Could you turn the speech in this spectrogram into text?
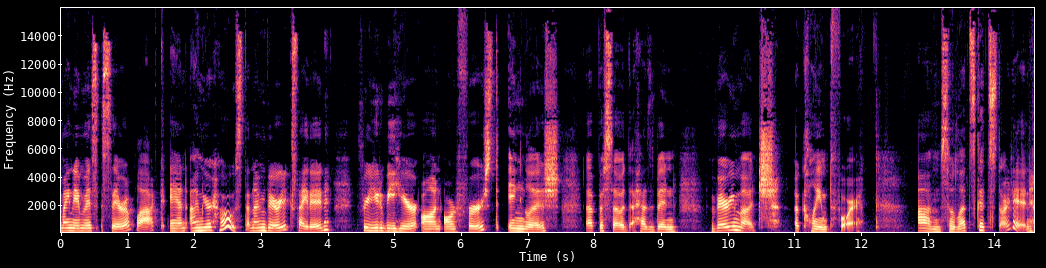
My name is Sarah Black, and I'm your host, and I'm very excited for you to be here on our first English episode that has been very much acclaimed for. Um, so let's get started.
